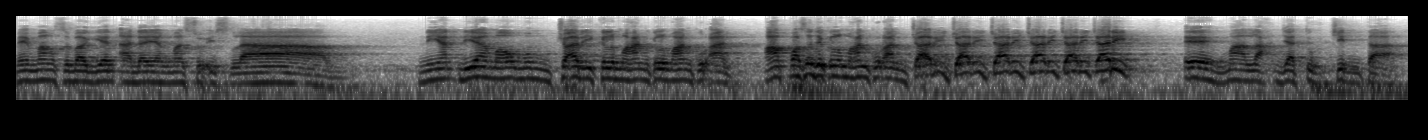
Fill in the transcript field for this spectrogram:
Memang sebagian ada yang masuk Islam. Niat dia mau mencari kelemahan-kelemahan Quran. Apa saja kelemahan Quran, cari cari cari cari cari cari. Eh malah jatuh cinta.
